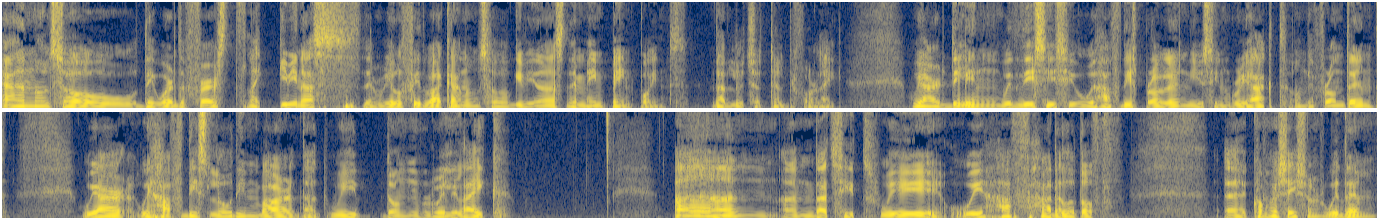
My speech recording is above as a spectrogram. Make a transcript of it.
And also they were the first like giving us the real feedback and also giving us the main pain points that Lucho told before. Like we are dealing with this issue, we have this problem using React on the front end. We are we have this loading bar that we don't really like and and that's it. We we have had a lot of uh, conversations with them.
